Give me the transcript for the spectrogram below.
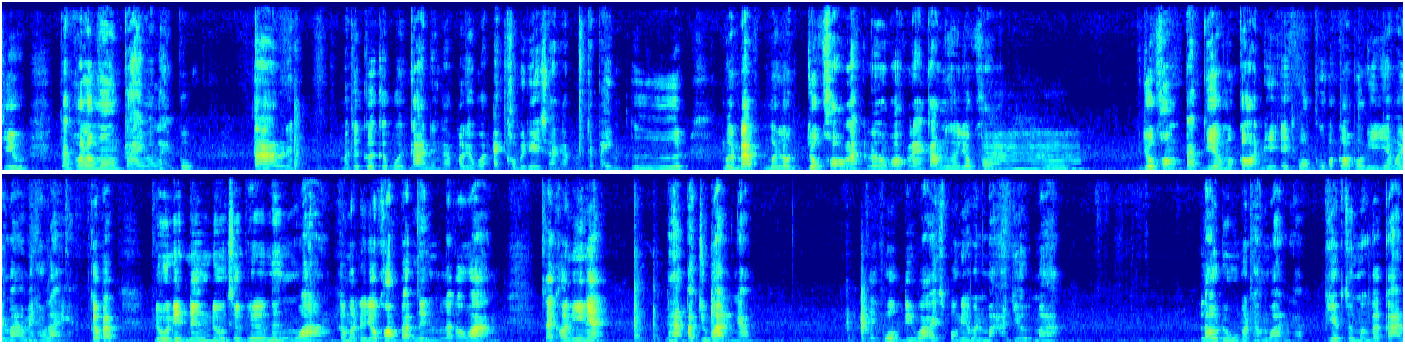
ชิวๆแต่พอเรามองใกล้เมื่อไหร่ปุ๊บตาเราเนี่ย มันจะเกิดกระบวนการหนึ่งครับเขาเรียกว่า accommodation ครับมันจะเพ่งอืดเหมือนแบบเหมือนเรายกของอะเราต้องออกแรงกล้ามเนื้อยกของอืมยกของแป๊บเดียวเมื่อก่อนนี้ไอ้พวกอุปกรณ์พวกนี้ยังไม่มาไม่เท่าไหร่อะก็แบบดูนิดนึงดูหนังสือพิมพ์นิดนึงวางก็เหมือนเรายกของแป๊บนึงแล้วก็วาง แต่คราวนี้เนี่ยณปัจจุบันครับไอ้พวก device พวกนี้มันมาเยอะมาก เราดูมันทั้งวันครับ เปรียบเสมือนกับการ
